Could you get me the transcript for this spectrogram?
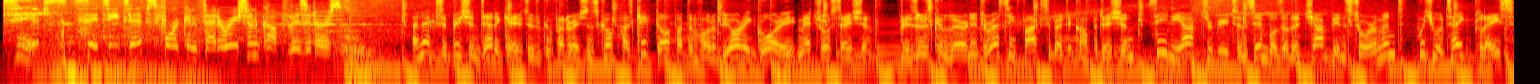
Tips. City tips for Confederation Cup visitors. An exhibition dedicated to the Confederations Cup has kicked off at the Vorobyovy Gory metro station. Visitors can learn interesting facts about the competition, see the attributes and symbols of the Champions Tournament, which will take place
